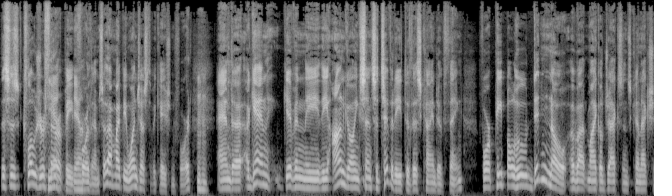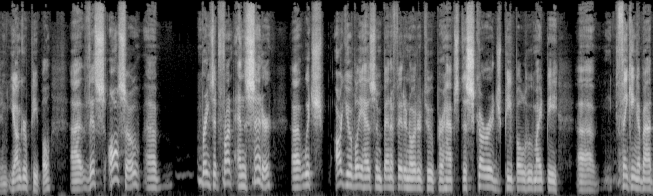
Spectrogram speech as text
this is closure therapy yeah. for them. So that might be one justification for it. And uh, again, given the, the ongoing sensitivity to this kind of thing, for people who didn't know about Michael Jackson's connection, younger people, uh, this also uh, brings it front and center, uh, which arguably has some benefit in order to perhaps discourage people who might be uh, thinking about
